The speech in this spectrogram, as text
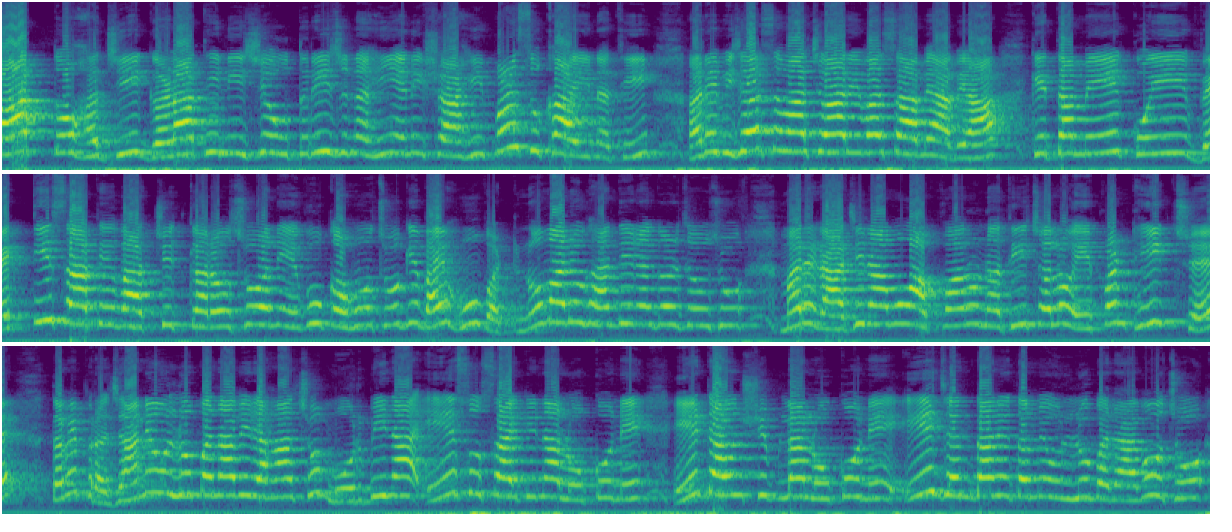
વાત તો હજી ગળાથી નીચે ઉતરી જ નહીં, એની શાહી પણ સુખાઈ નથી. અને બીજા સમાચાર એવા સામે આવ્યા કે તમે કોઈ વ્યક્તિ સાથે વાતચીત કરો છો અને એવું કહો છો કે, ભાઈ, હું વટનો મારું ગાંધીનગર જઉં છું. મારે રાજીનામું આપવાનું નથી. ચલો, એ પણ ઠીક છે. તમે પ્રજાને ઉલ્લુ બનાવી રહ્યા છો. મોરબીના એ સોસાયટીના લોકોને, એ ટાઉનશીપના લોકોને, એ જનતાને તમે ઉલ્લુ બનાવો છો.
